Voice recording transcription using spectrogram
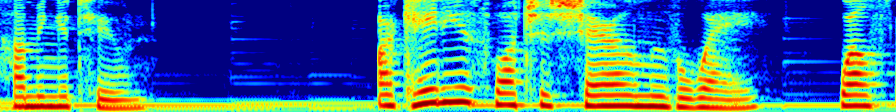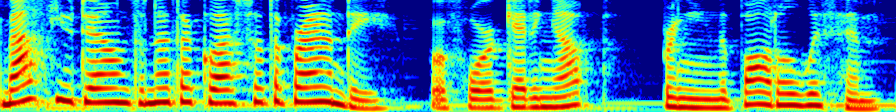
humming a tune. Arkadius watches Sheryl move away whilst Matthew downs another glass of the brandy before getting up, bringing the bottle with him.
